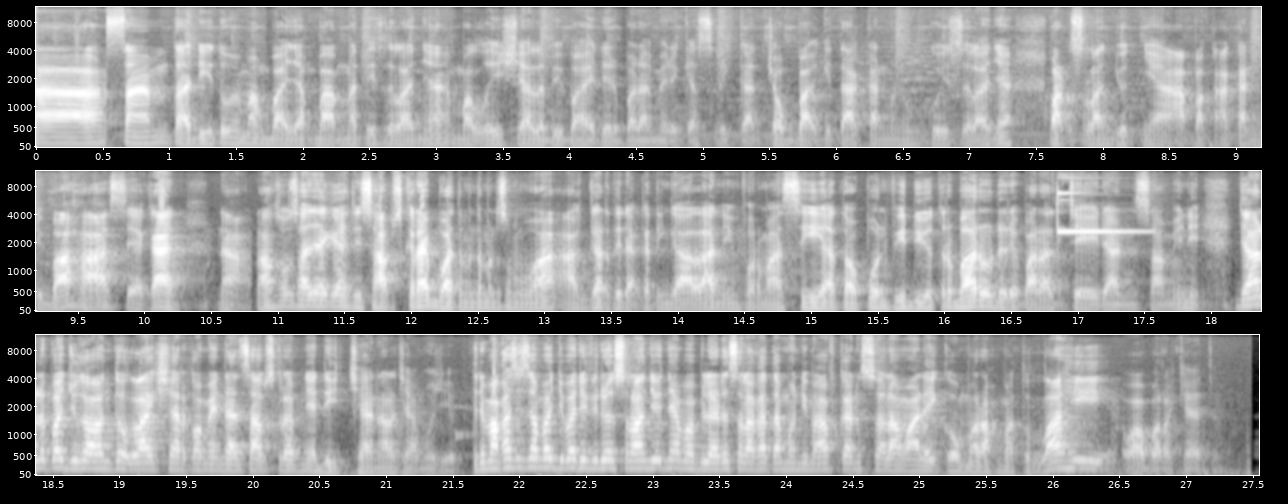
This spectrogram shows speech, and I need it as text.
Sam tadi itu memang banyak banget istilahnya Malaysia lebih baik daripada Amerika Serikat. Coba kita akan menunggu istilahnya part selanjutnya apakah akan dibahas ya kan. Nah, langsung saja guys di subscribe buat teman-teman semua agar tidak ketinggalan informasi ataupun video terbaru dari para J dan Sam ini. Jangan lupa juga untuk like, share, komen dan subscribe-nya di channel Jamujib. Terima kasih sampai jumpa di video selanjutnya. Apabila ada salah kata mohon dimaafkan. Assalamualaikum warahmatullahi wabarakatuh.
